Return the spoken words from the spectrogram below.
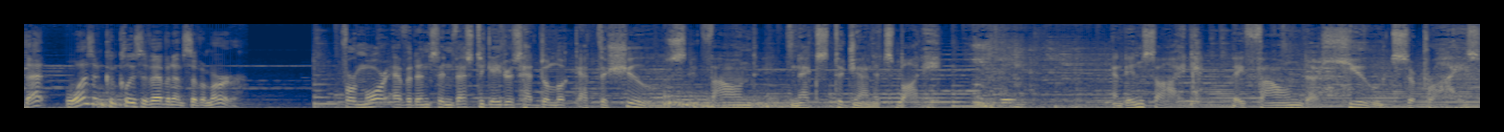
that wasn't conclusive evidence of a murder. For more evidence, investigators had to look at the shoes found next to Janet's body. And inside, they found a huge surprise.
